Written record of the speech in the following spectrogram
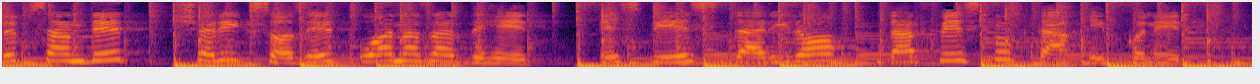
بپسندید شریک سازید و نظر دهید. اسپیس دری را در فیسبوک تعقیب کنید.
